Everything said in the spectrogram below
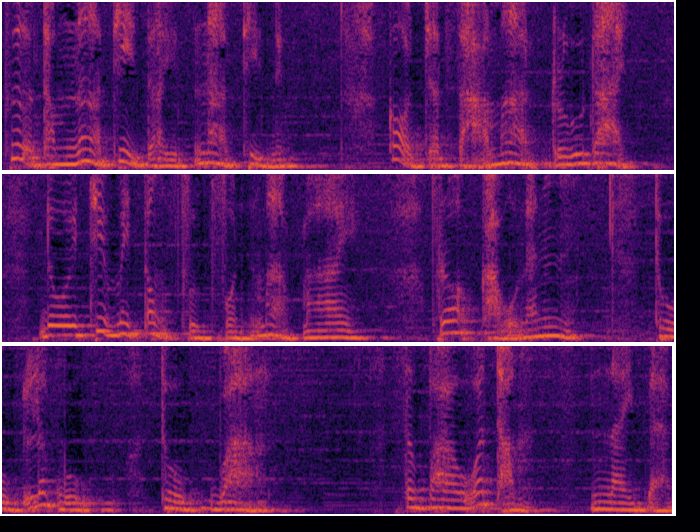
เพื่อทำหน้าที่ใดหน้าที่หนึ่ง ก็จะสามารถรู้ได้ โดยที่ไม่ต้องฝึกฝนมากมาย เพราะเขานั้น ถูกระบุ ถูกวาง สภาวธรรมในแบบ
